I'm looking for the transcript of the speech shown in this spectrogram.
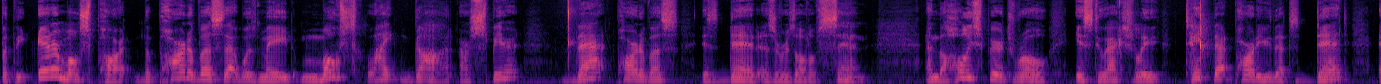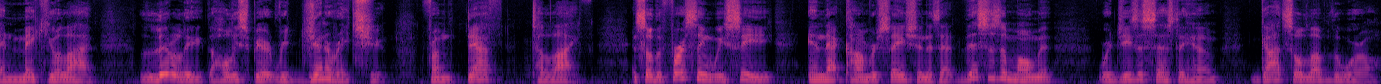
But the innermost part, the part of us that was made most like God, our spirit, that part of us is dead as a result of sin. And the Holy Spirit's role is to actually take that part of you that's dead and make you alive. Literally, the Holy Spirit regenerates you from death to life. And so the first thing we see in that conversation is that this is a moment where Jesus says to him, God so loved the world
